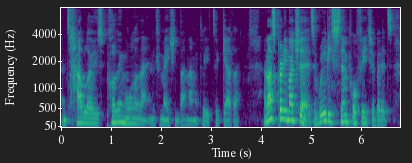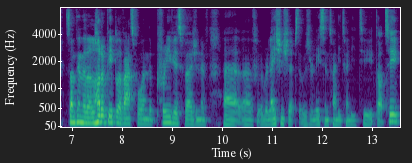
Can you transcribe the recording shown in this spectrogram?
and Tableau's pulling all of that information dynamically together. And that's pretty much it. It's a really simple feature, but it's something that a lot of people have asked for in the previous version of, uh, of relationships that was released in 2022.2.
